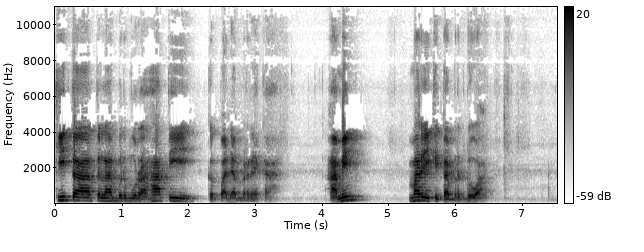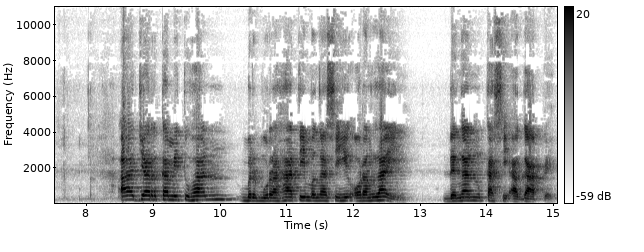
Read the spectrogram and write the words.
kita telah bermurah hati kepada mereka. Amin. Mari kita berdoa. Ajar kami Tuhan bermurah hati mengasihi orang lain dengan kasih agape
